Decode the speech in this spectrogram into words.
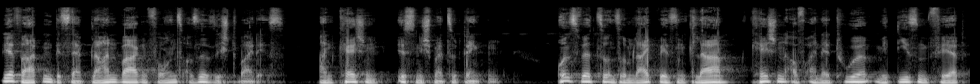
Wir warten, bis der Planwagen vor uns außer Sichtweite ist. An Cashen ist nicht mehr zu denken. Uns wird zu unserem Leidwesen klar, Cashen auf einer Tour mit diesem Pferd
